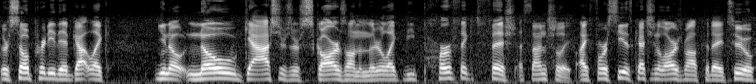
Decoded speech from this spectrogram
they're so pretty. They've got like you know, no gashes or scars on them. They're like the perfect fish, essentially. I foresee us catching a largemouth today too,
